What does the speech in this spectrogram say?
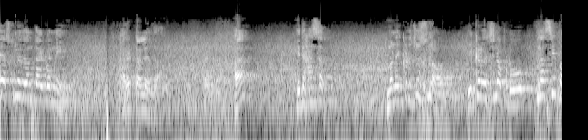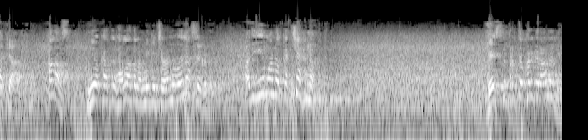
చేసుకునేదంతా ఇవన్నీ. కరెక్టా లేదా? ఆ? ఇది హసన్. మనం ఇక్కడ చూస్తున్నాం. ఇక్కడ వచ్చినప్పుడు నసీబక్య హలాస్ నీ యొక్క హలాతలు మీకు ఇచ్చాడని వదిలేస్తాడు ఇక్కడ అది ఏమన్నా ఒక చిహ్నం. వేసిన ప్రతి ఒక్కరికి రాలేదు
